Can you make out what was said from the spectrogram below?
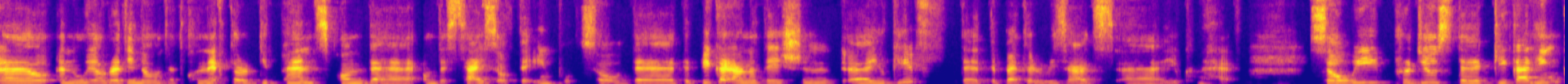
uh, and we already know that connector depends on the on the size of the input. So the, the bigger annotation uh, you give, the, the better results you can have. So we produced the GigaLink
